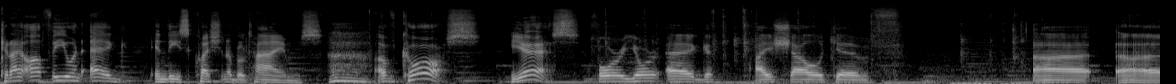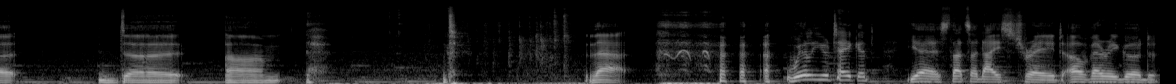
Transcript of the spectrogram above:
Can I offer you an egg in these questionable times? of course. Yes. For your egg, I shall give uh uh the um that will you take it? Yes that's a nice trade. Oh very good.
